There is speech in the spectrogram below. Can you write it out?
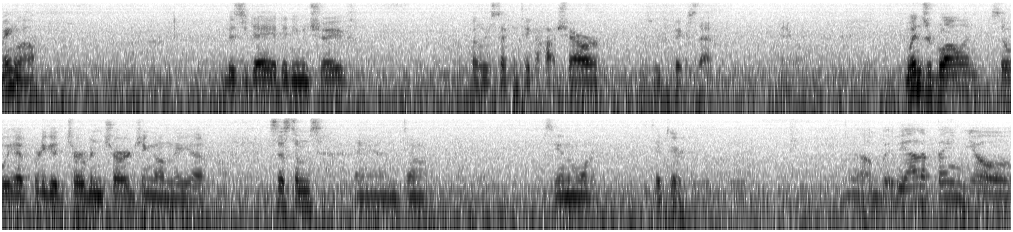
Meanwhile, busy day, I didn't even shave. But at least I can take a hot shower because we fixed that. Anyway, winds are blowing, so we have pretty good turbine charging on the uh, systems. And uh, see you in the morning. Take care. Oh, baby jalapenos,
